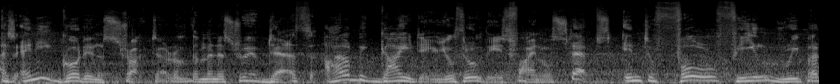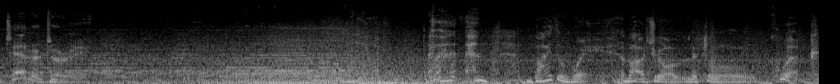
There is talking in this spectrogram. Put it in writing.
As any good instructor of the Ministry of Death, I'll be guiding you through these final steps into full field reaper territory. By the way, about your little quirk,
